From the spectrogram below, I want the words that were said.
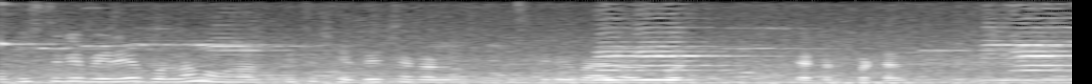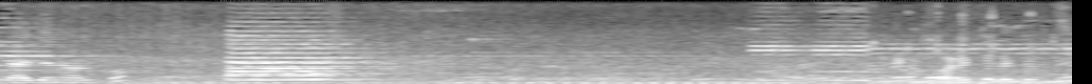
অফিস থেকে বেরিয়ে পড়লাম, আমার অল্প কিছু খেতে ইচ্ছা করল। অফিস থেকে বাইরে হওয়ার পর চাটার পাটার তাই জন্য অল্প। ঘরে চলে যাচ্ছি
